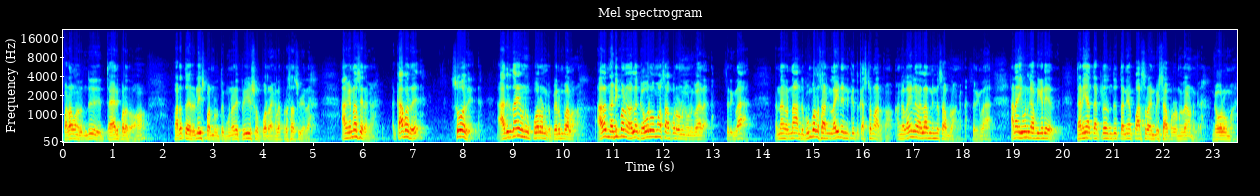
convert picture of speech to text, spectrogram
படம் வந்து தயாரிப்பாளரும் படத்தை ரிலீஸ் பண்ணுறதுக்கு முன்னாடி ப்ரிவியூ ஷோ போடுறாங்களா பிரசாத் ஸ்டுடியோவில் அங்கே என்ன செய்கிறாங்க கவரு சோறு. அதுக்கு தான் இவனுக்கு போகிறவனுங்க பெரும்பாலும். அதில் நடிப்பானுங்க. அதில் கௌரவமாக சாப்பிட்றவனுங்க இவனுக்கு வேறு. சரிங்களா? என்ன அந்த கும்பலில் சாப்பிட்டு லைனில் நிற்கிறது கஷ்டமாக இருக்கும். அங்கே லைனில் எல்லோரும் நின்று சாப்பிடுவாங்க. சரிங்களா? ஆனால் இவனுக்கு அப்படி கிடையாது. தனியாக தட்டில் இருந்து தனியாக பார்சல் வாங்கி போய் சாப்பிட்றவனுக்கு தான் அவனுங்க கௌரவமாக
